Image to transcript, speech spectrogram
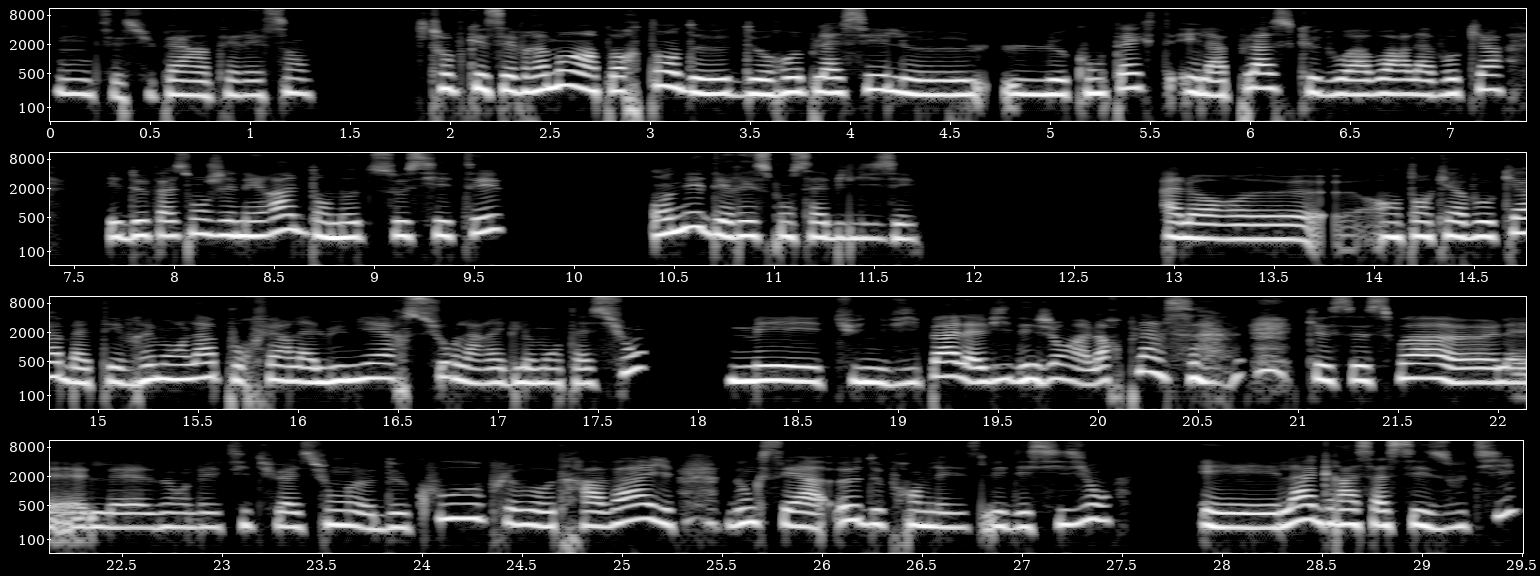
Mmh, c'est super intéressant. Je trouve que c'est vraiment important de, de replacer le, le, contexte et la place que doit avoir l'avocat. Et de façon générale, dans notre société, on est déresponsabilisé. Alors, euh, en tant qu'avocat, bah, vraiment là pour faire la lumière sur la réglementation, mais tu ne vis pas la vie des gens à leur place, que ce soit euh, dans les situations euh, de couple, au travail. Donc c'est à eux de prendre les, décisions. Et là, grâce à ces outils,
